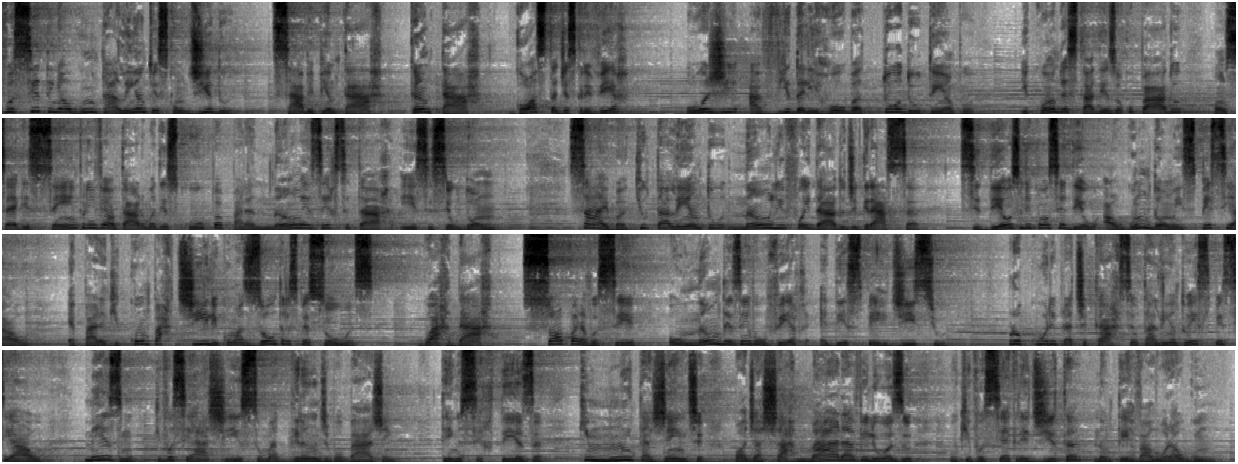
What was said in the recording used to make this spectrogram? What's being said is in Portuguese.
Você tem algum talento escondido? Sabe pintar, cantar, gosta de escrever? Hoje a vida lhe rouba todo o tempo e, quando está desocupado, consegue sempre inventar uma desculpa para não exercitar esse seu dom. Saiba que o talento não lhe foi dado de graça. Se Deus lhe concedeu algum dom especial, é para que compartilhe com as outras pessoas. Guardar só para você ou não desenvolver é desperdício. Procure praticar seu talento especial, mesmo que você ache isso uma grande bobagem. Tenho certeza que muita gente pode achar maravilhoso o que você acredita não ter valor algum.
